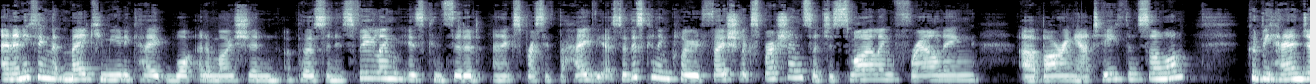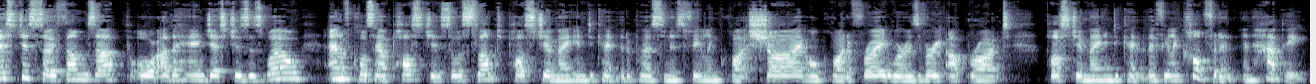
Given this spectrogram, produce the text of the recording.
And anything that may communicate what an emotion a person is feeling is considered an expressive behavior. So this can include facial expressions such as smiling, frowning, uh, baring our teeth, and so on. Could be hand gestures, so thumbs up or other hand gestures as well. And of course our posture. So a slumped posture may indicate that a person is feeling quite shy or quite afraid, whereas a very upright posture may indicate that they're feeling confident and happy.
